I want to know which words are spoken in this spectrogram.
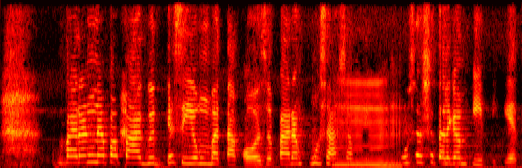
parang napapagod kasi yung mata ko. So parang pusa siya, Mm. pusa siya talagang pipikit.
